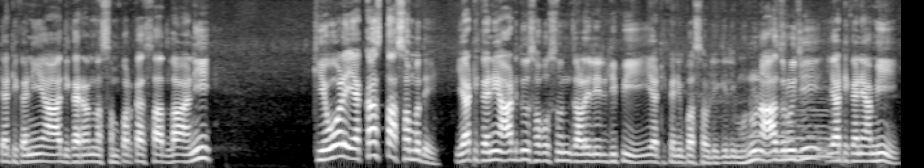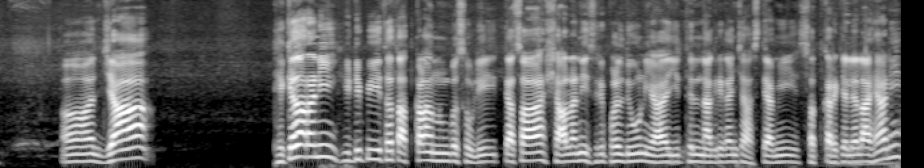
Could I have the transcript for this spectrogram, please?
त्या ठिकाणी या अधिकाऱ्यांना संपर्क साधला आणि केवळ एकाच तासामध्ये या ठिकाणी आठ दिवसापासून जळलेली डीपी या ठिकाणी बसवली गेली. म्हणून आज रोजी या ठिकाणी आम्ही ज्या ठेकेदारांनी ही डी पी इथं तात्काळ आणून बसवली. त्याचा शाल आणि श्रीफळ देऊन या येथील नागरिकांच्या हस्ते आम्ही सत्कार केलेला आहे आणि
